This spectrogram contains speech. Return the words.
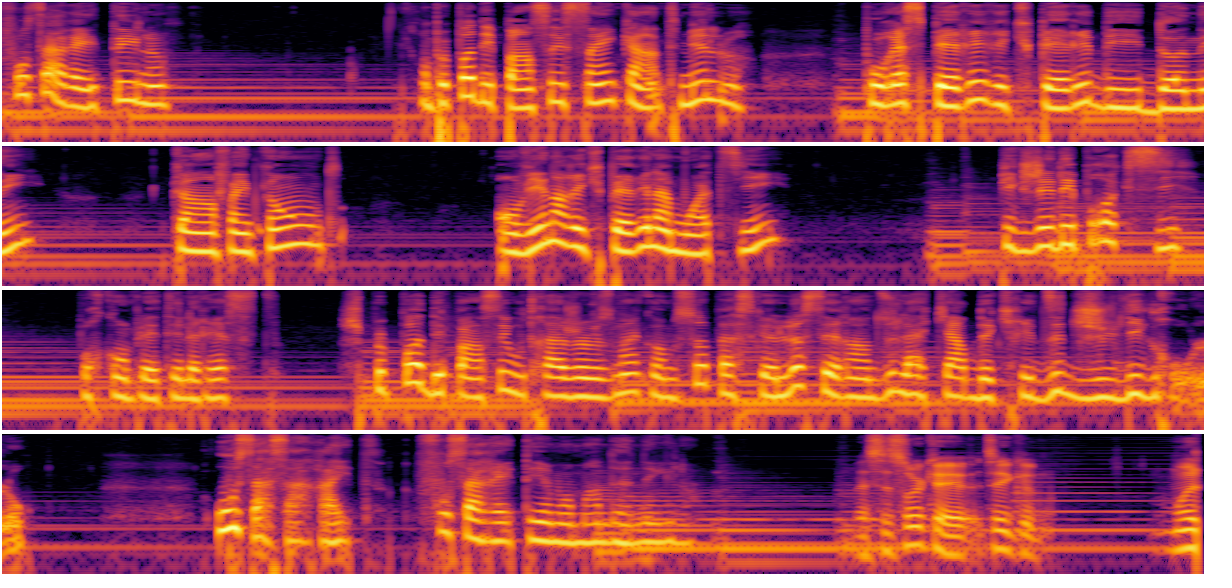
faut s'arrêter, là. On peut pas dépenser 50 000 pour espérer récupérer des données quand, en fin de compte, on vient d'en récupérer la moitié, puis que j'ai des proxys pour compléter le reste. Je peux pas dépenser outrageusement comme ça parce que là, c'est rendu la carte de crédit de Julie Groslot. Où ça s'arrête? Faut s'arrêter à un moment donné. Là. Ben, c'est sûr que, tu sais, que moi,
